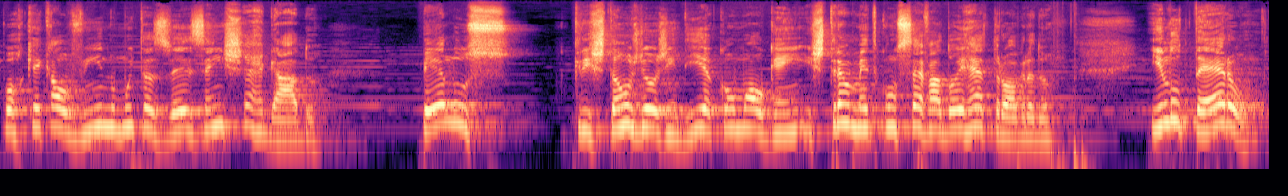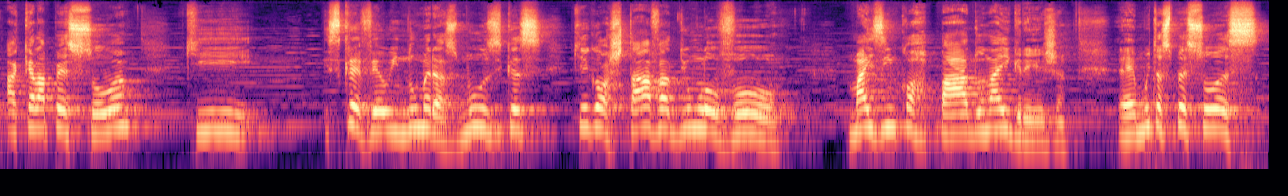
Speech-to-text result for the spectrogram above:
porque Calvino muitas vezes é enxergado pelos cristãos de hoje em dia como alguém extremamente conservador e retrógrado. E Lutero, aquela pessoa que escreveu inúmeras músicas, que gostava de um louvor mais encorpado na igreja. É, muitas pessoas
